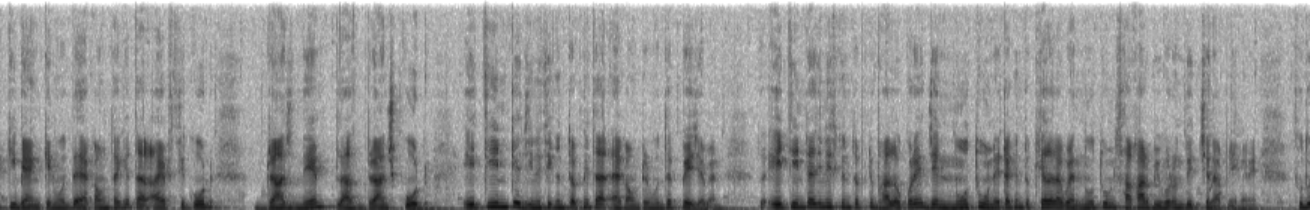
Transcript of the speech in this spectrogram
একই ব্যাংকের মধ্যে অ্যাকাউন্ট থাকে, তার IFSC code branch name plus branch code এই তিনটে জিনিসই কিন্তু আপনি তার অ্যাকাউন্টের মধ্যে পেয়ে যাবেন। তো এই তিনটা জিনিস কিন্তু আপনি ভালো করে যে নতুন, এটা কিন্তু খেয়াল রাখবেন, নতুন শাখার বিবরণ দিচ্ছেন আপনি এখানে। শুধু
